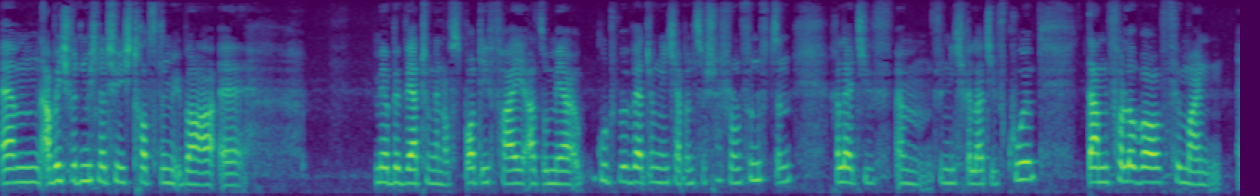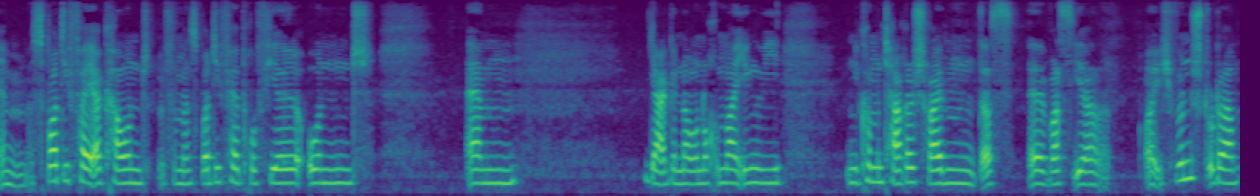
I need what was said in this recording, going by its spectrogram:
Ähm, aber ich würde mich natürlich trotzdem über äh, mehr Bewertungen auf Spotify, also mehr gute Bewertungen. Ich habe inzwischen schon 15, relativ, ähm, finde ich relativ cool. Dann Follower für meinen ähm, Spotify-Account, für mein Spotify-Profil und ähm, ja, genau, noch immer irgendwie in die Kommentare schreiben, dass, äh, was ihr euch wünscht oder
